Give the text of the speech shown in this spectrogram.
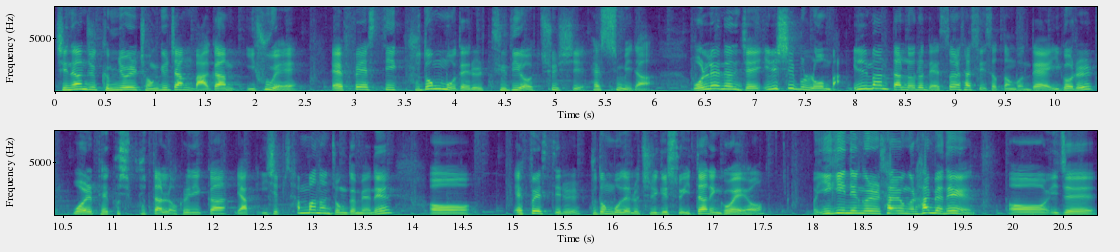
지난주 금요일 정규장 마감 이후에 FSD 구동 모델을 드디어 출시했습니다. 원래는 이제 일시불로 1만 달러를 냈어야 살 수 있었던 건데 이거를 월 199달러 그러니까 약 23만 원 정도면은 어 FSD를 구동 모델로 즐길 수 있다는 거예요. 이 기능을 사용을 하면은 어 이제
